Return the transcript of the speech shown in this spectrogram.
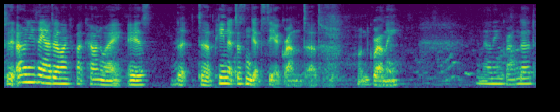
The only thing I don't like about going away is that uh, Peanut doesn't get to see her granddad and granny. Nanny and granddad.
